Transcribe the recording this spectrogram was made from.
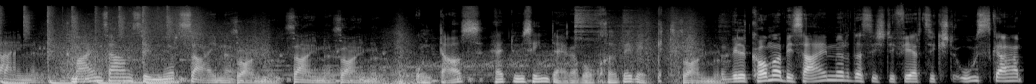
Seimer. Gemeinsam sind wir Seimer. Seimer. Seimer. Seimer. Und das hat uns in dieser Woche bewegt. Seimer. Willkommen bei Seimer. Das ist die 40. Ausgabe.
